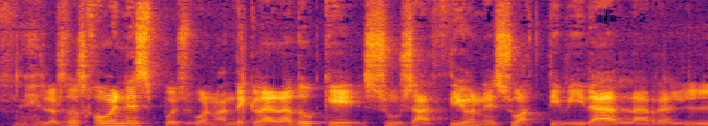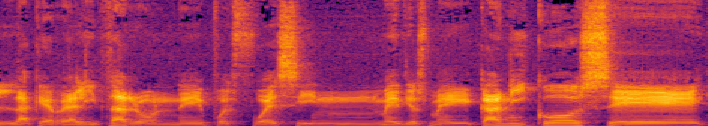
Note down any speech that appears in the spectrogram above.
los dos jóvenes, pues bueno, han declarado que sus acciones, su actividad, la, que realizaron, eh, pues fue sin medios mecánicos, eh,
